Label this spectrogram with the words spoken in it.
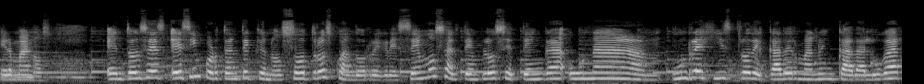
hermanos. Entonces es importante que nosotros cuando regresemos al templo se tenga una, un registro de cada hermano en cada lugar.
